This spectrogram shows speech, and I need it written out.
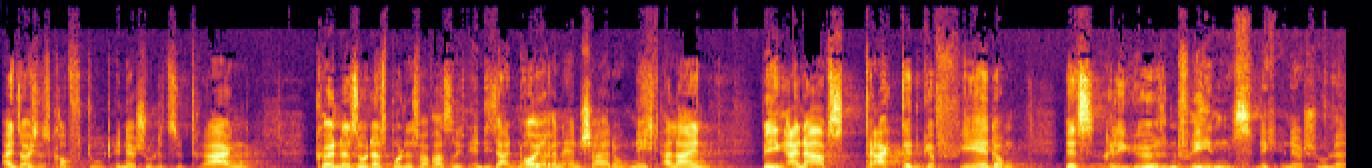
ein solches Kopftuch in der Schule zu tragen, könne, so das Bundesverfassungsgericht in dieser neueren Entscheidung, nicht allein wegen einer abstrakten Gefährdung des religiösen Friedens nicht in der Schule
